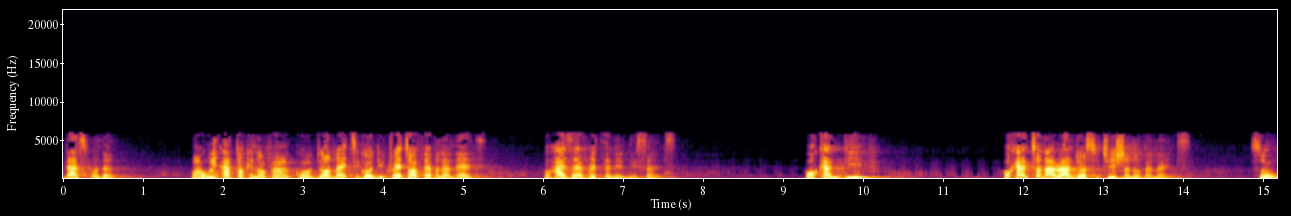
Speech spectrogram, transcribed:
That's for them. But we are talking of our God, the Almighty God, the creator of heaven and earth, who has everything in his hands. Who can give? Who can turn around your situation overnight? So,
